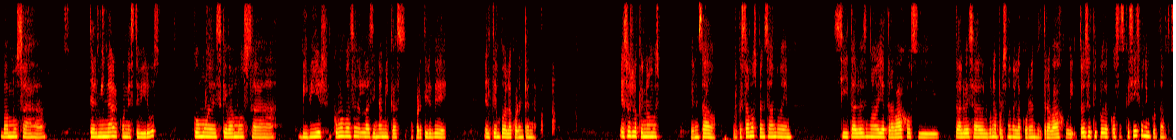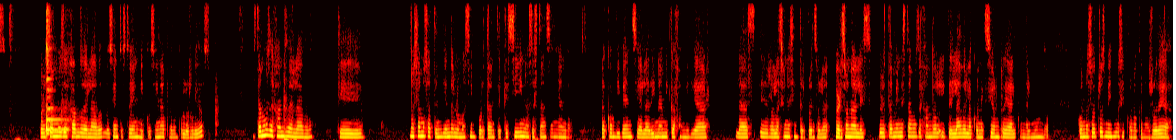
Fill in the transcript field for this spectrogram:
vamos a terminar con este virus, cómo es que vamos a vivir, cómo van a ser las dinámicas a partir de el tiempo de la cuarentena. Eso es lo que no hemos pensado, porque estamos pensando en si tal vez no haya trabajo, si tal vez a alguna persona la corren del trabajo y todo ese tipo de cosas que sí son importantes. Pero estamos dejando de lado, lo siento, estoy en mi cocina, perdón por los ruidos. Estamos dejando de lado que no estamos atendiendo lo más importante, que sí nos está enseñando la convivencia, la dinámica familiar, las eh, relaciones interpersonales, pero también estamos dejando de lado la conexión real con el mundo, con nosotros mismos y con lo que nos rodea.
